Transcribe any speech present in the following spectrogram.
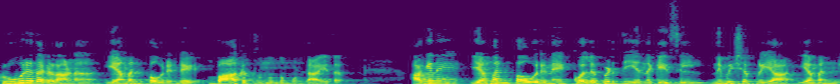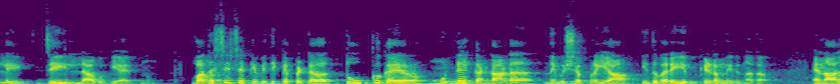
ക്രൂരതകളാണ് യമൻ പൗരന്റെ ഭാഗത്തു നിന്നും ഉണ്ടായത് അങ്ങനെ യമൻ പൗരനെ കൊലപ്പെടുത്തി എന്ന കേസിൽ നിമിഷപ്രിയ യമനിലെ ജയിലിലാവുകയായിരുന്നു. വധശിക്ഷയ്ക്ക് വിധിക്കപ്പെട്ട് തൂക്കുകയർ മുന്നിൽ കണ്ടാണ് നിമിഷപ്രിയ ഇതുവരെയും കിടന്നിരുന്നത്. എന്നാൽ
